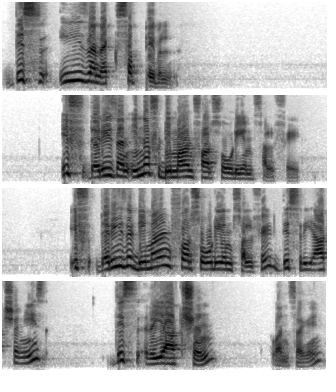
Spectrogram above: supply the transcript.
This is an acceptable if there is an enough demand for sodium sulfate. If there is a demand for sodium sulfate, this reaction is, this reaction, once again,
